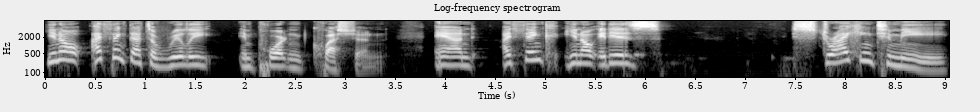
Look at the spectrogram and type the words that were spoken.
you know, I think that's a really important question. And I think, you know, it is striking to me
